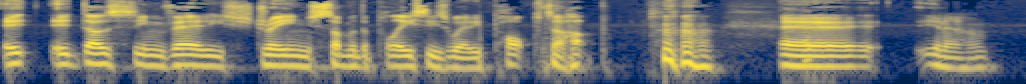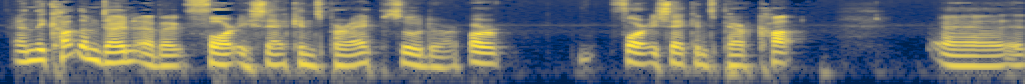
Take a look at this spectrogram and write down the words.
it it does seem very strange. Some of the places where he popped up, uh, you know, and they cut them down to about forty seconds per episode, or or forty seconds per cut. Uh,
